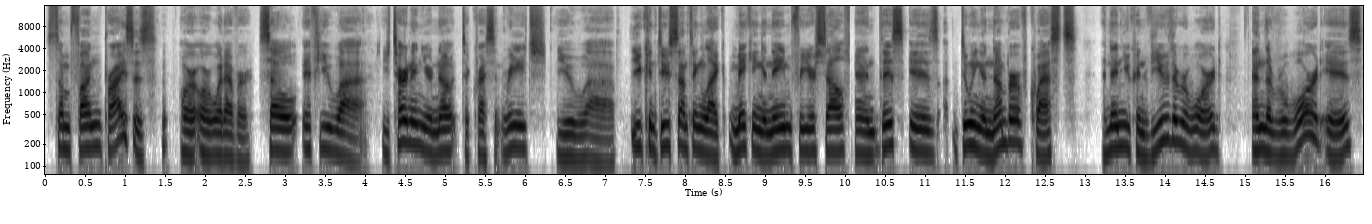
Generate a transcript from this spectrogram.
some fun prizes or or whatever. So if you uh you turn in your note to crescent reach you uh you can do something like making a name for yourself. And this is doing a number of quests and then you can view the reward. And the reward is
